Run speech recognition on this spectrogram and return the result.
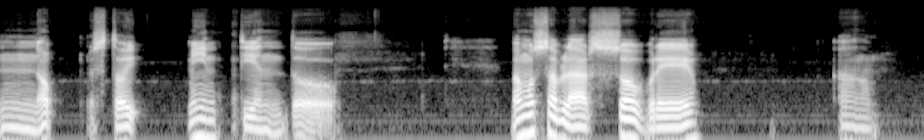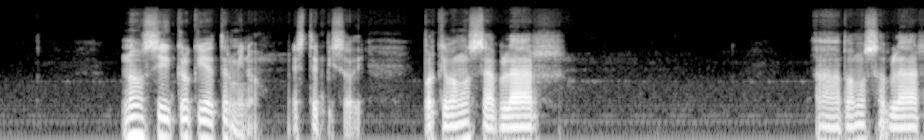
No, estoy mintiendo. Vamos a hablar sobre... Ah, no, sí, creo que ya terminó este episodio. Porque vamos a hablar... Ah, vamos a hablar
